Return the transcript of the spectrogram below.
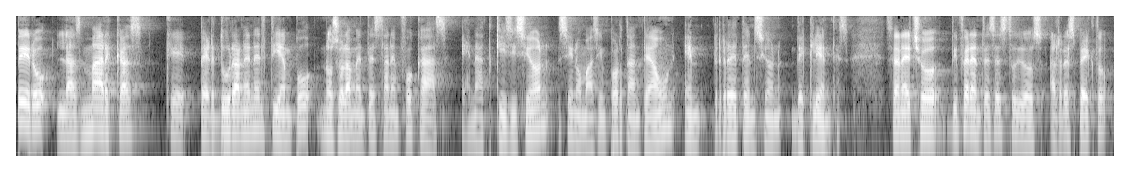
Pero las marcas que perduran en el tiempo no solamente están enfocadas en adquisición, sino más importante aún en retención de clientes. Se han hecho diferentes estudios al respecto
